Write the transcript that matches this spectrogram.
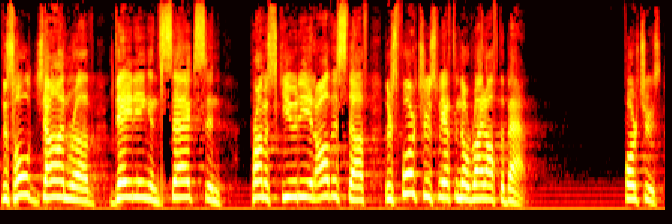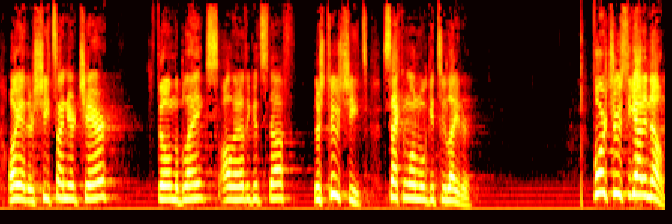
this whole genre of dating and sex and promiscuity, and all this stuff, there's four truths we have to know right off the bat. Four truths. Oh, yeah, there's sheets on your chair, fill in the blanks, all that other good stuff. There's two sheets. Second one we'll get to later. Four truths you got to know.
